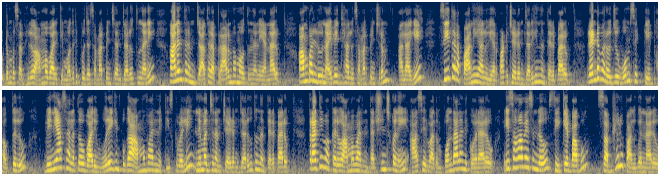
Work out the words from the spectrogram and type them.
కుటుంబ సభ్యులు అమ్మవారికి మొదటి పూజ సమర్పించడం జరుగుతుందని అనంతరం జాతర ప్రారంభమవుతుందని అన్నారు. అంబళ్ళు నైవేద్యాలు సమర్పించడం అలాగే శీతల పానీయాలు ఏర్పాటు చేయడం జరిగిందని తెలిపారు. రెండవ రోజు ఓం శక్తి భక్తులు విన్యాసాలతో వారి ఊరేగింపుగా అమ్మవారిని తీసుకువెళ్ళి నిమజ్జనం చేయడం జరుగుతుందని తెలిపారు. ప్రతి ఒక్కరూ అమ్మవారిని దర్శించుకొని ఆశీర్వాదం పొందాలని కోరారు. ఈ సమావేశంలో సీకే బాబు సభ్యులు పాల్గొన్నారు.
